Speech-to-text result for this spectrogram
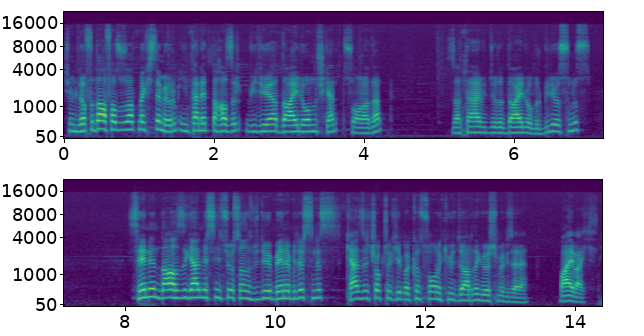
Şimdi lafı daha fazla uzatmak istemiyorum. İnternette hazır videoya dahil olmuşken sonradan. Zaten her videoda dahil olur biliyorsunuz. Senin daha hızlı gelmesini istiyorsanız videoyu beğenebilirsiniz. Kendinize çok çok iyi bakın. Sonraki videolarda görüşmek üzere. Bay bay.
